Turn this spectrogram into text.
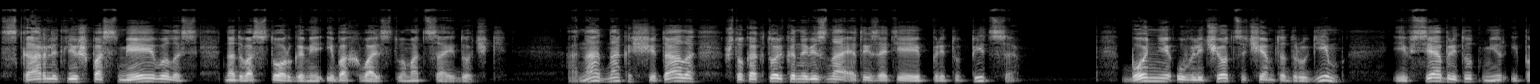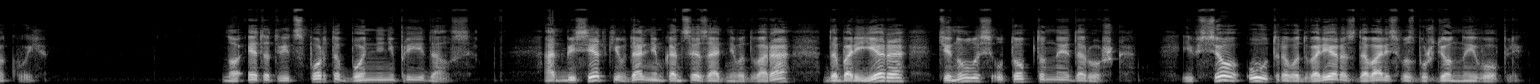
Скарлетт лишь посмеивалась над восторгами и бахвальством отца и дочки. Она, однако, считала, что как только новизна этой затеи притупится, Бонни увлечется чем-то другим, и все обретут мир и покой. Но этот вид спорта Бонни не приедался. От беседки в дальнем конце заднего двора до барьера тянулась утоптанная дорожка, и все утро во дворе раздавались возбужденные вопли.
